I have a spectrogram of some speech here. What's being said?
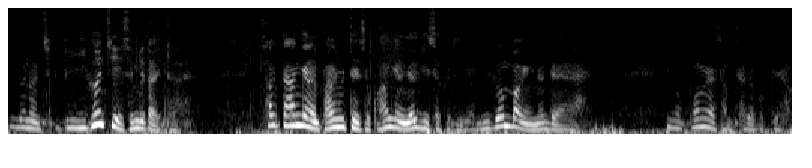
이거는 이 근처에 있습니다. 일단 삭대 한 개는 발 밑에 있었고 한 개는 여기 있었거든요. 이 근방에 있는데 이건 봄에 와서 한번 찾아볼게요.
